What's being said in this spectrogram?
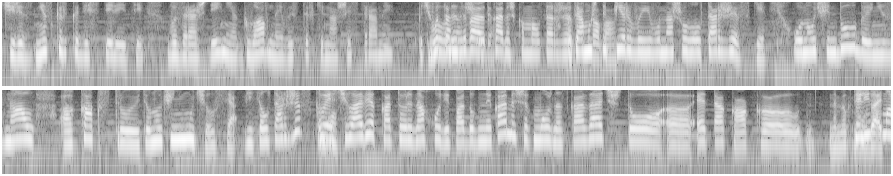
через несколько десятилетий, возрождение главной выставки нашей страны. Почему его называют чудо. камешком Алтаржевского? Потому что первый его нашел Алтаржевский. Он очень долго не знал, а, как строить, он очень мучился. Ведь Алтаржевского... То есть человек, который находит подобный камешек, можно сказать, что э, это как э, намек Талисман, на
